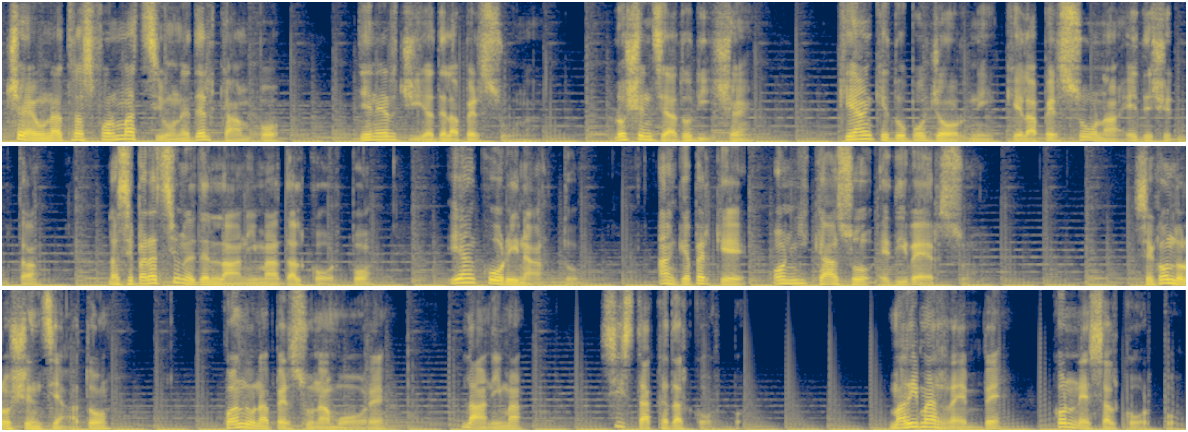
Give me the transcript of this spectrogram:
c'è una trasformazione del campo di energia della persona. Lo scienziato dice che anche dopo giorni che la persona è deceduta, la separazione dell'anima dal corpo è ancora in atto, anche perché ogni caso è diverso. Secondo lo scienziato, quando una persona muore, l'anima si stacca dal corpo, ma rimarrebbe connessa al corpo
